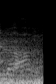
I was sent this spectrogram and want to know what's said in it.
love.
